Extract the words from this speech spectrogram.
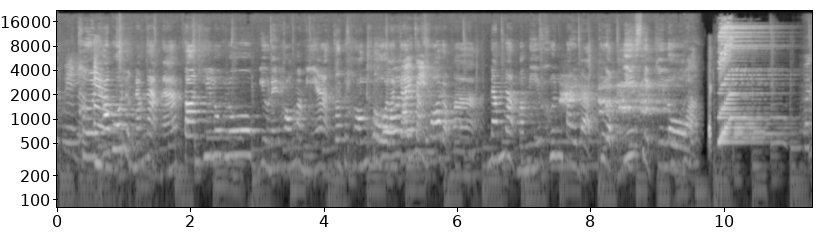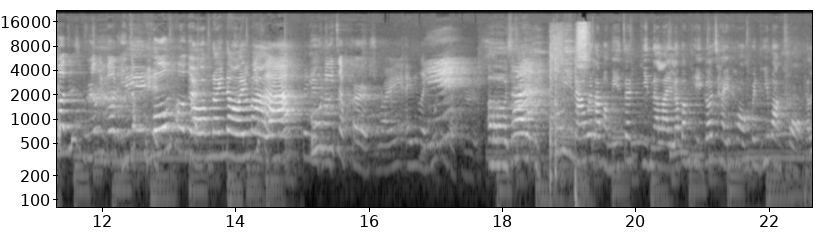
ยพี่คือถ้าพูดถึงน้ำหนักนะ ตอนที่ลูกๆอยู่ในท้องมามีอะจนท้องโตแล้วใกล้จะคลอดออกมา น้ำหนักมามีขึ้นไปแบบเกือบ 20 กิโลอะ Oh my god this is really good it's นี่ a bowl ท้ holder องน้อยๆมา Who needs a purse right I mean like who needs a purse เออใช่ก็มีนะเวลามามีจะกินอะไรแล้วบางทีก็ใช้ท้องเป็นที่วางของอะไร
